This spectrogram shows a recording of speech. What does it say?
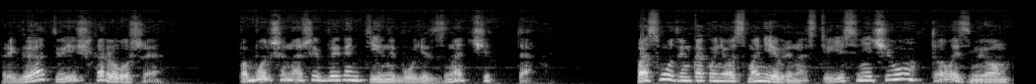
Фрегат — вещь хорошая. Побольше нашей бригантины будет, значит так. Посмотрим, как у него с маневренностью. Если ничего, то возьмем.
